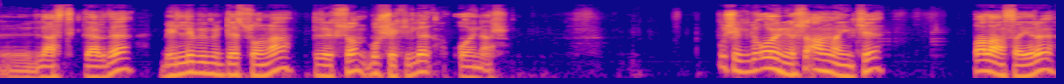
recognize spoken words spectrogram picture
e, lastiklerde belli bir müddet sonra direksiyon bu şekilde oynar. Bu şekilde oynuyorsa anlayın ki balans ayarı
